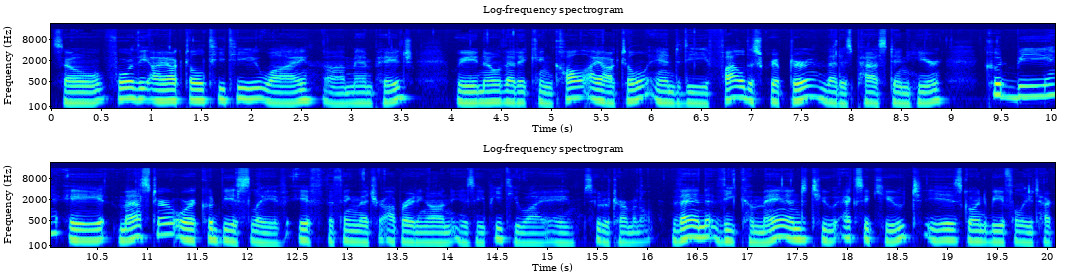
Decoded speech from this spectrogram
So for the ioctl TTY uh, man page, we know that it can call ioctl and the file descriptor that is passed in here could be a master or it could be a slave if the thing that you're operating on is a PTY, a pseudo terminal. Then the command to execute is going to be fully attacker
